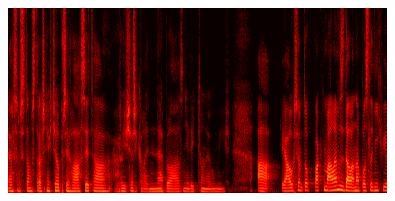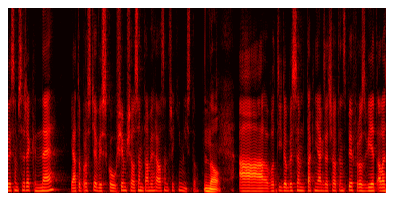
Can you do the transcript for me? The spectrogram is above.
A já jsem se tam strašně chtěl přihlásit a rodiče říkali, neblázni, teď to neumíš. A já už jsem to fakt málem vzdal a na poslední chvíli jsem si řekl, ne, já to prostě vyzkouším, šel jsem tam, vyhrál jsem třetí místo. No. A od té doby jsem tak nějak začal ten zpěv rozvíjet, ale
